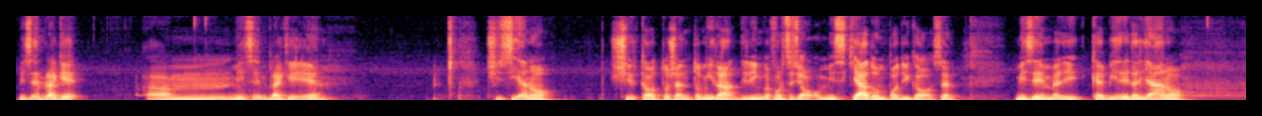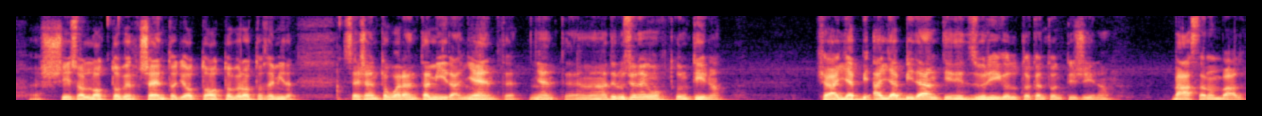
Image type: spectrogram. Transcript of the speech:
Mi sembra che... Um, mi sembra che ci siano circa 800.000 di lingua, forse sì, ho mischiato un po' di cose. Mi sembra di capire italiano sceso all'8% di 8, 8 per 8, 640.000, niente, niente, è una delusione continua. Cioè agli, ab- agli abitanti di Zurigo, tutto il Canton Ticino. Basta, non vado.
